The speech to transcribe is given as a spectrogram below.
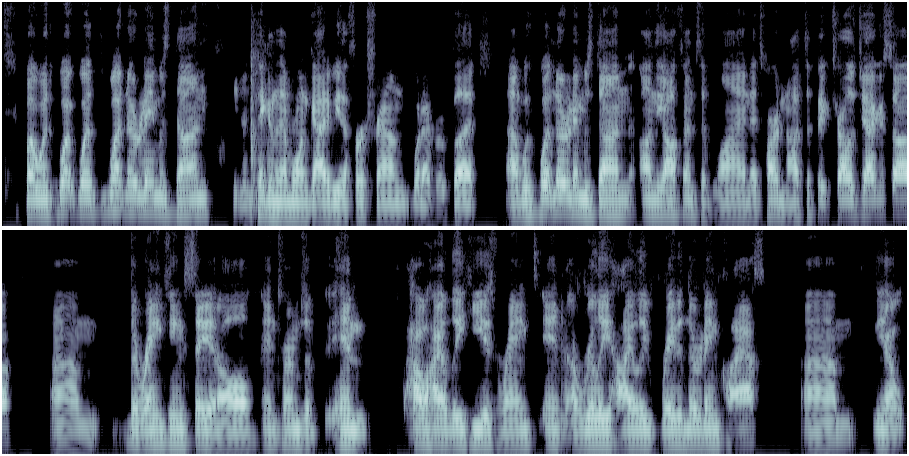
but with what, what what Notre Dame has done, you know, picking the number one guy to be the first round, whatever. But uh, with what Notre Dame has done on the offensive line, it's hard not to pick Charles Jagusah. Um, the rankings say it all in terms of him, how highly he is ranked in a really highly rated Notre Dame class. Um, you know,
